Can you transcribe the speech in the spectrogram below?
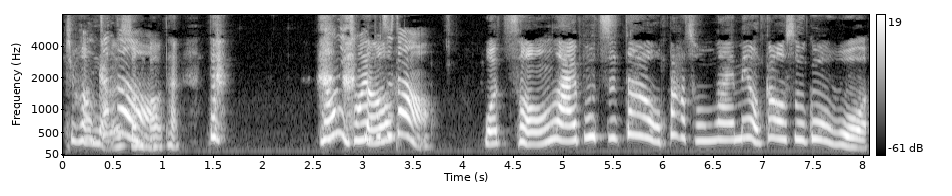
就他们两个双胞胎。然后你从来不知道，我从来不知道，我爸从来没有告诉过我，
